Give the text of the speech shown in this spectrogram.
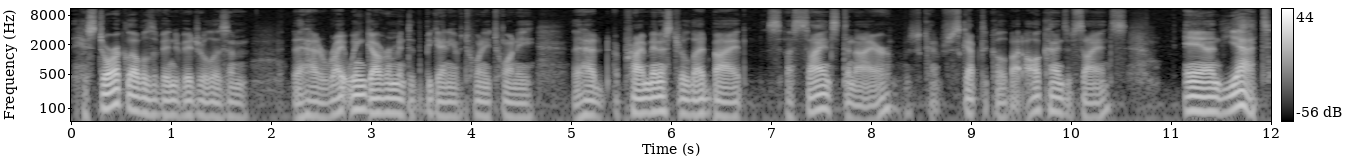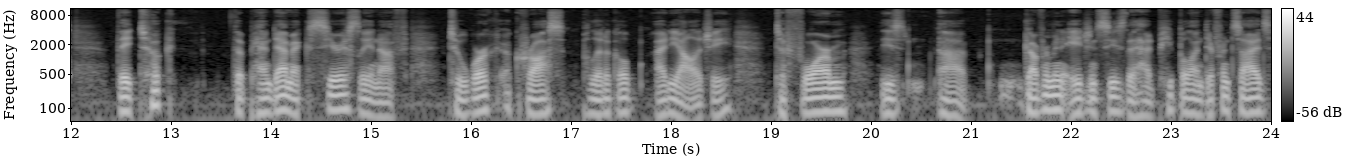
historic levels of individualism that had a right wing government at the beginning of 2020, that had a prime minister led by a science denier, who's kind of skeptical about all kinds of science, and yet they took the pandemic seriously enough to work across political ideology to form these uh, government agencies that had people on different sides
